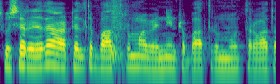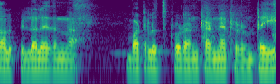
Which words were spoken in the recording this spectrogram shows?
చూశారు కదా? అటు వెళ్తే బాత్రూమ్ అవన్నీ ఇంకా బాత్రూమ్. తర్వాత వాళ్ళ పిల్లలు ఏదన్నా బట్టలు ఉత్తుకోవడానికి అన్నీ అక్కడ ఉంటాయి.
